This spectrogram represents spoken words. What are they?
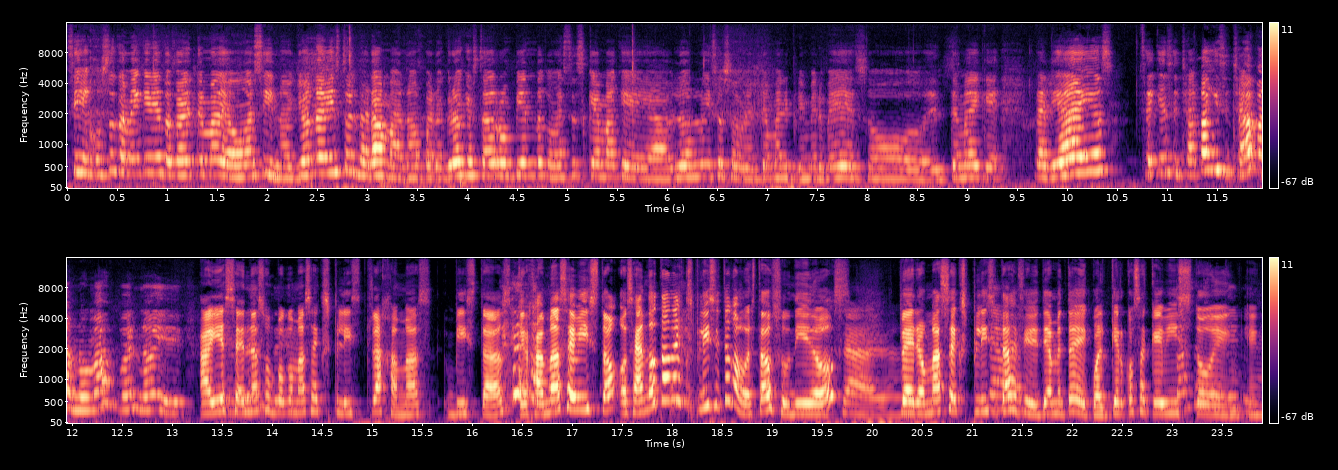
Sí, justo también quería tocar el tema de aún así, ¿no? Yo no he visto el drama, ¿no? Pero creo que está rompiendo con este esquema que habló Luisa sobre el tema del primer beso, el tema de que en realidad ellos sé que se chapan y se chapan nomás, pues, ¿no? Y, Hay escenas un poco más explícitas jamás vistas, que jamás he visto, o sea, no tan explícito como Estados Unidos, Claro. pero más explícitas Claro. definitivamente de cualquier cosa que he visto ¿cuál es el en, en ¿Cuál es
